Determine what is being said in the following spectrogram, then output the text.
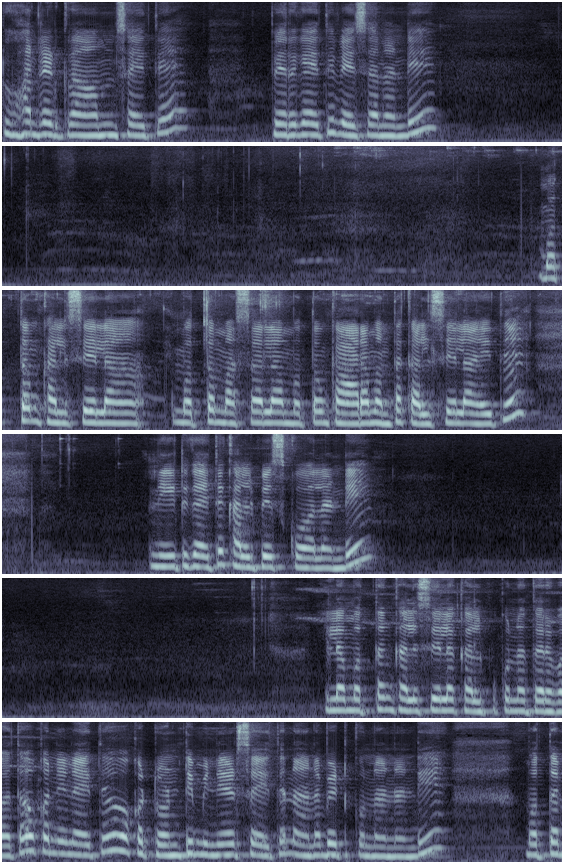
టూ హండ్రెడ్ గ్రామ్స్ అయితే పెరుగు అయితే వేసానండి. మొత్తం కలిసేలా మొత్తం మసాలా మొత్తం కారం అంతా కలిసేలా అయితే నీట్గా అయితే కలిపేసుకోవాలండి. ఇలా మొత్తం కలిసేలా కలుపుకున్న తర్వాత ఒక నేనైతే ఒక ట్వంటీ మినిట్స్ అయితే నానబెట్టుకున్నానండి. మొత్తం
